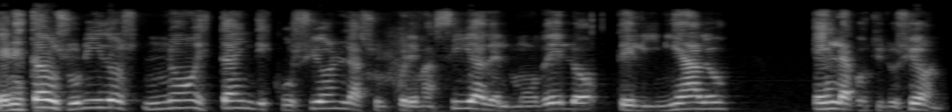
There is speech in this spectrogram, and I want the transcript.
En Estados Unidos no está en discusión la supremacía del modelo delineado en la Constitución.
